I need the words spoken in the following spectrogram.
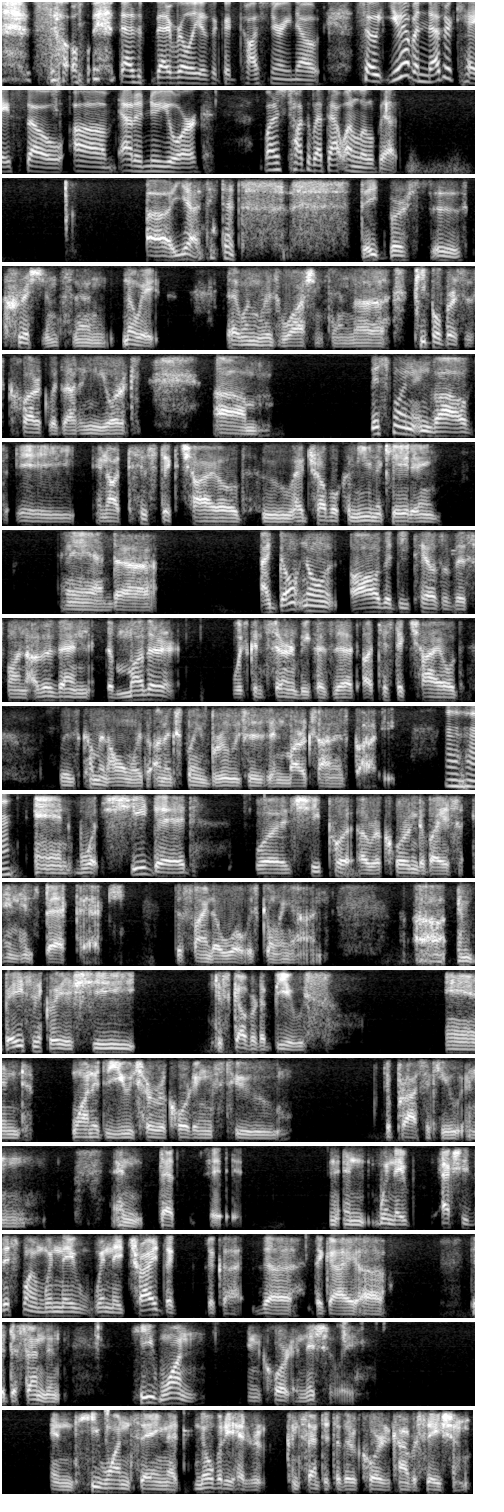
so that that really is a good cautionary note. So you have another case though um, out of New York. Why don't you talk about that one a little bit? Uh, yeah, I think that's State versus Christensen. No, wait, that one was Washington. Uh, People versus Clark was out in New York. Um, this one involved a an autistic child who had trouble communicating, and uh, I don't know all the details of this one, other than the mother was concerned because that autistic child was coming home with unexplained bruises and marks on his body. Mm-hmm. And what she did was she put a recording device in his backpack to find out what was going on. Uh, and basically, she discovered abuse and wanted to use her recordings to to prosecute and and that and when they actually this one when they when they tried the the guy the the guy uh the defendant he won in court initially and he won saying that nobody had re- consented to the recorded conversation.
